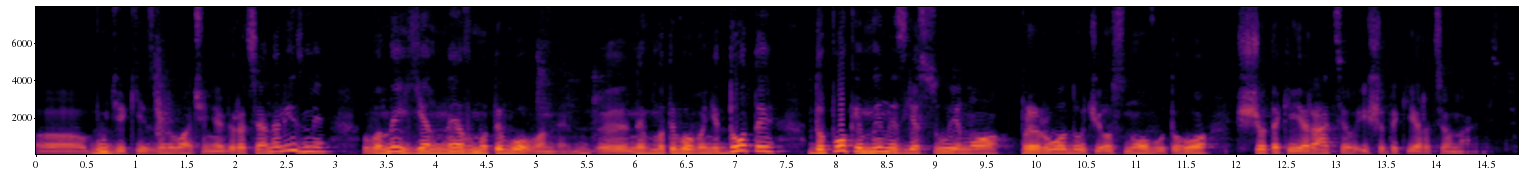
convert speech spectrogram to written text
е, будь-які звинувачення в раціоналізмі, вони є невмотивовані, е, невмотивовані доти, допоки ми не з'ясуємо природу чи основу того, що таке є раціо і що таке є раціональність.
